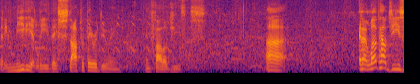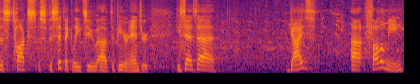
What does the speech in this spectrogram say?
That immediately they stopped what they were doing and followed Jesus. Uh, and I love how Jesus talks specifically to, uh, to Peter and Andrew. He says, uh, Guys, uh, follow me,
